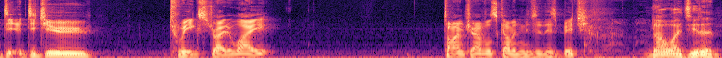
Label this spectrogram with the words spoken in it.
did, did you twig straight away? Time travel's coming into this bitch. no, I didn't.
